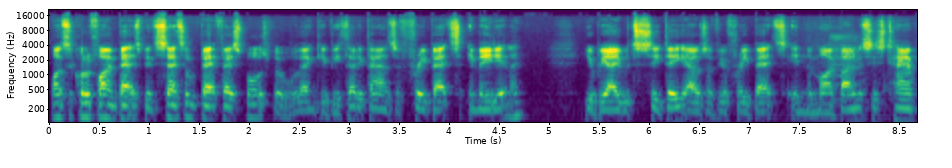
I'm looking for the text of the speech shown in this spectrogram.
Once the qualifying bet has been settled, Betfair Sportsbook will then give you £30 of free bets immediately. You'll be able to see details of your free bets in the My Bonuses tab,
